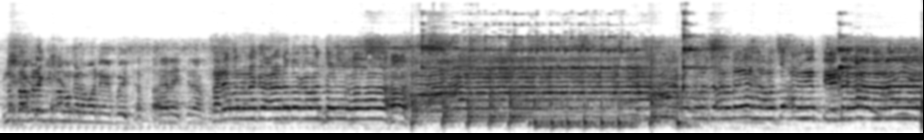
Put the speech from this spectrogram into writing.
నువ్వు తమిళకి నేను పోయి చెప్తా సరే మరి భగవంతుడు అవతారం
